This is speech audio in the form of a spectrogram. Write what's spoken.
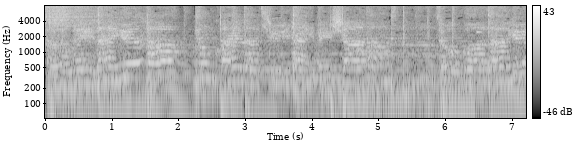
和未来约好用快乐取代悲伤。走过了雨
